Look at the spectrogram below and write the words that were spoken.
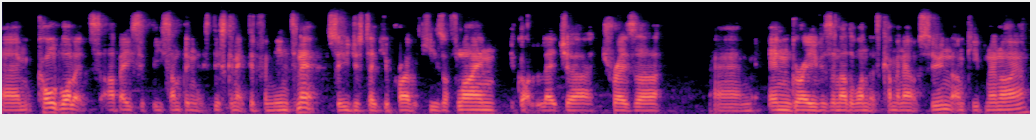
Um, cold wallets are basically something that's disconnected from the internet. So you just take your private keys offline. You've got Ledger, Trezor, um, Ngrave is another one that's coming out soon. I'm keeping an eye on,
